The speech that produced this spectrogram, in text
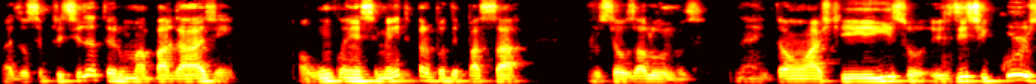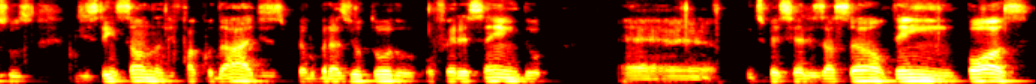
mas você precisa ter uma bagagem, algum conhecimento para poder passar para os seus alunos. Né? Então, acho que isso, existe cursos de extensão né, de faculdades pelo Brasil todo oferecendo é, especialização, tem pós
